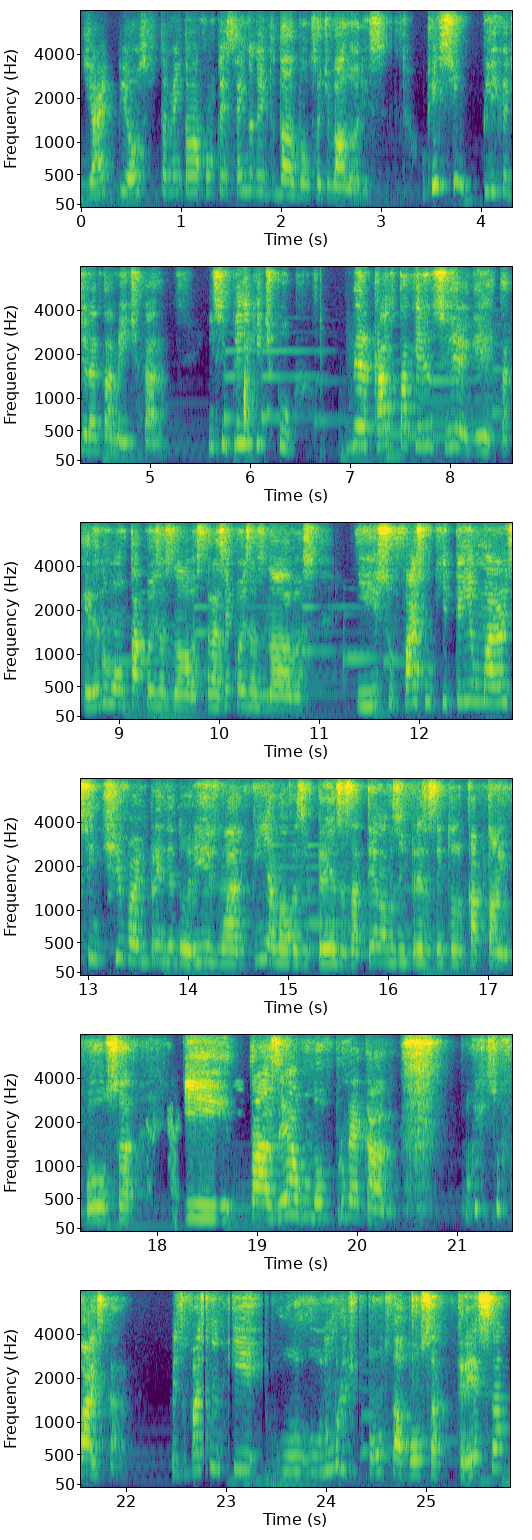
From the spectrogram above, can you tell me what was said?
de IPOs que também estão acontecendo dentro da Bolsa de Valores. O que isso implica diretamente, cara? Isso implica que, tipo, o mercado está querendo se reerguer, está querendo montar coisas novas, trazer coisas novas. E isso faz com que tenha um maior incentivo ao empreendedorismo, a vir a novas empresas, a ter novas empresas sem todo o capital em bolsa e trazer algo novo para o mercado. O que, que isso faz, cara? Isso faz com que o, o, número de pontos da bolsa cresça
